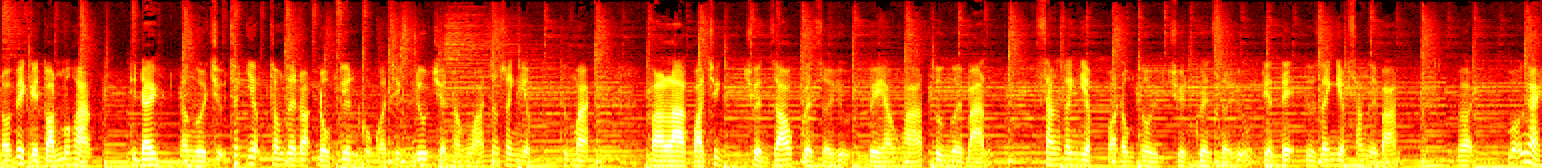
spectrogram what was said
nói về kế toán mua hàng thì đây là người chịu trách nhiệm trong giai đoạn đầu tiên của quá trình lưu chuyển hàng hóa trong doanh nghiệp thương mại và là quá trình chuyển giao quyền sở hữu về hàng hóa từ người bán sang doanh nghiệp và đồng thời chuyển quyền sở hữu tiền tệ từ doanh nghiệp sang người bán. Vậy, mỗi ngày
